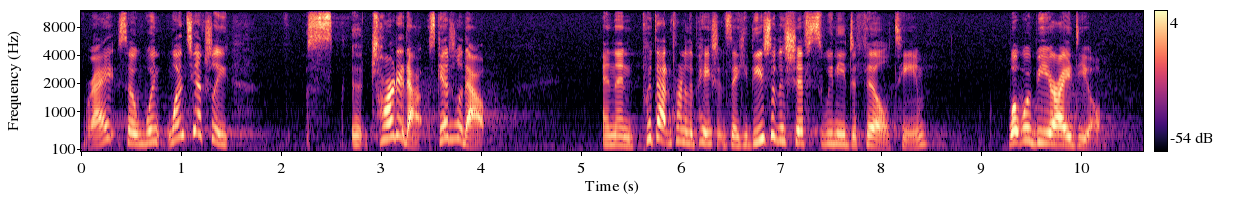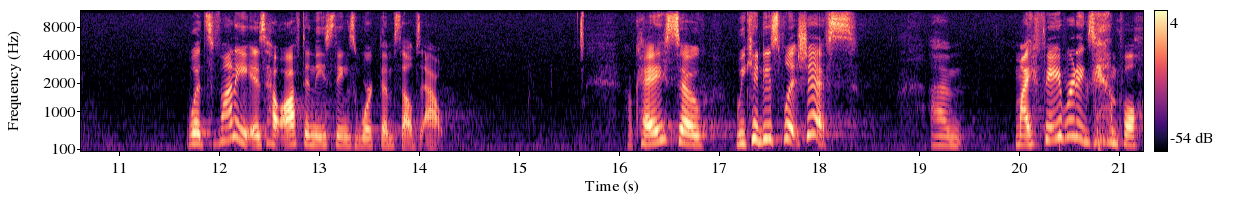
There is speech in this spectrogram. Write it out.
right? So when, once you actually uh, chart it out, schedule it out, and then put that in front of the patient and say, these are the shifts we need to fill, team. What would be your ideal? What's funny is how often these things work themselves out. Okay, so we can do split shifts. Um, my favorite example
